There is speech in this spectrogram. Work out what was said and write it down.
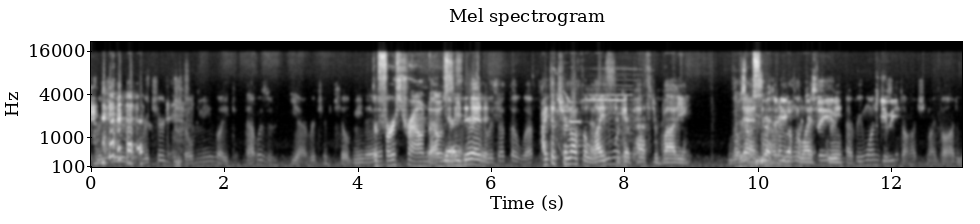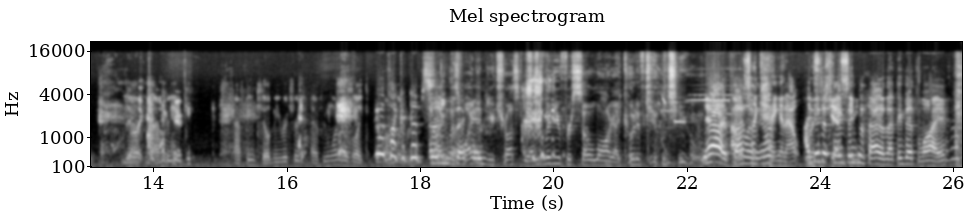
Richard, Richard killed me. Like that was, yeah, Richard killed me there. The first round, I was Yeah, he did. It was at the left. I had to turn off the lights to get past your for body. Me. That was Yeah, awesome. should I turned off the Everyone lights say- too? Everyone Kiwi? just dodged my body. Yeah, like, after you, after you killed me, Richard, everyone was like. It was like a good 30 Silas, why didn't you trust me? I was with you for so long, I could have killed you. Yeah, I was Silas. like hanging out I did the same thing to Silas. I think that's why. And then,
